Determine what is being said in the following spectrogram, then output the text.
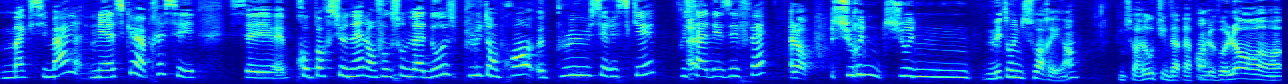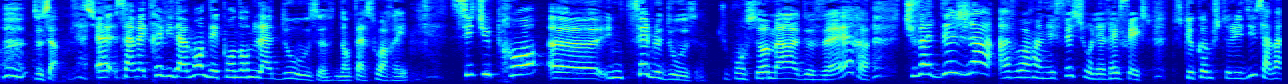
maximales, mais est-ce que après c'est c'est proportionnel en fonction de la dose? Plus t'en prends, euh, plus c'est risqué, plus ça a des effets? Alors, sur une, sur une, mettons une soirée, hein, une soirée où tu ne vas pas prendre le volant, euh, tout ça. Euh, ça va être évidemment dépendant de la dose dans ta soirée. Si tu prends euh, une faible dose, tu consommes un à deux verres, tu vas déjà avoir un effet sur les réflexes, puisque comme je te l'ai dit, ça va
